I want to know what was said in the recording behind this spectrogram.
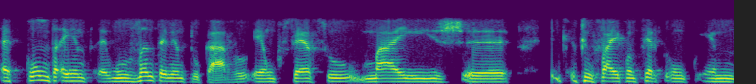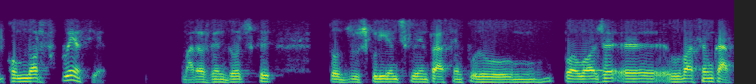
a compra, o levantamento do carro é um processo mais que vai acontecer com, com menor frequência. Tomar aos vendedores que todos os clientes que entrassem por, pela loja uh, levassem um carro.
